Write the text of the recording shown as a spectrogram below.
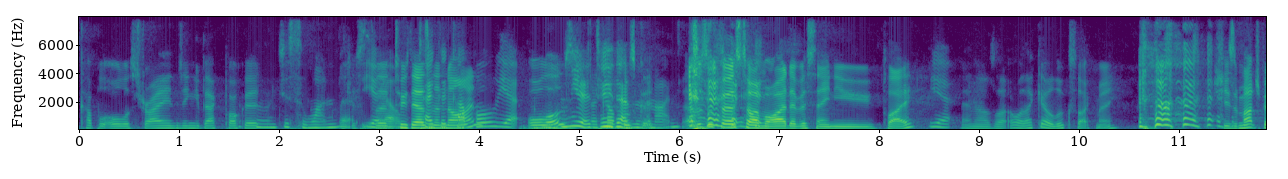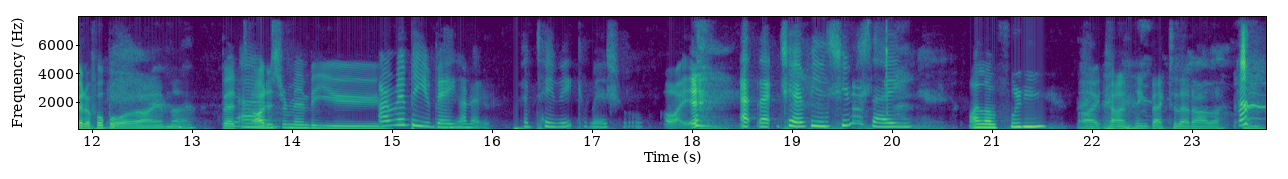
A couple All Australians in your back pocket. Mm, just the one, but Just yeah, I'll take a 2009? couple. Yeah, All Oz? Yeah, A couple's good. 2009. That was the first time I'd ever seen you play. yeah, And I was like, oh, that girl looks like me. She's a much better footballer than I am, though. But I Um, just remember you. I remember you being on a, a TV commercial Oh, yeah. at that championship saying, I love footy. I can't think back to that either.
